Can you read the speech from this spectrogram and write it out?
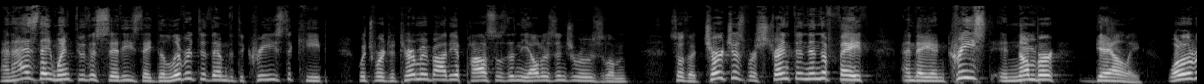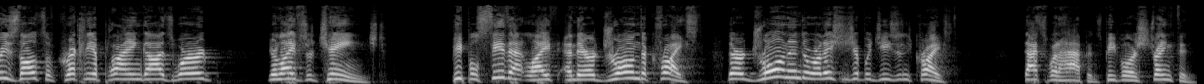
And as they went through the cities, they delivered to them the decrees to keep, which were determined by the apostles and the elders in Jerusalem. So the churches were strengthened in the faith, and they increased in number daily. What are the results of correctly applying God's word? Your lives are changed. People see that life and they are drawn to Christ. They're drawn into a relationship with Jesus Christ. That's what happens. People are strengthened.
